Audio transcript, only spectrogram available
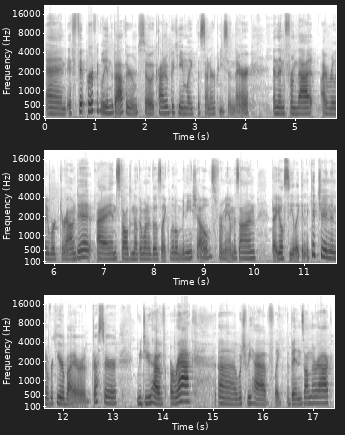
and it fit perfectly in the bathroom. So it kind of became like the centerpiece in there. And then from that, I really worked around it. I installed another one of those like little mini shelves from Amazon that you'll see like in the kitchen and over here by our dresser. We do have a rack, uh, which we have like the bins on the rack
